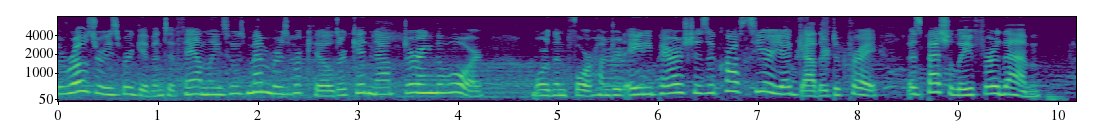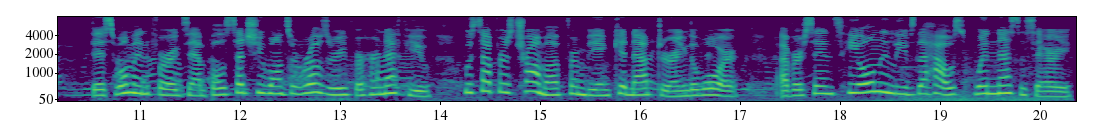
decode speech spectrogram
The rosaries were given to families whose members were killed or kidnapped during the war. More than 480 parishes across Syria gathered to pray, especially for them. This woman, for example, said she wants a rosary for her nephew, who suffers trauma from being kidnapped during the war. Ever since, he only leaves the house when necessary.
